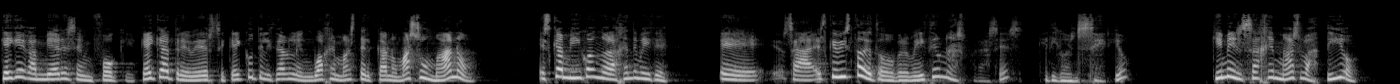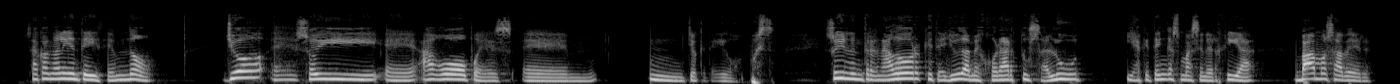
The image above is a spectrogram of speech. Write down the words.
que hay que cambiar ese enfoque, que hay que atreverse, que hay que utilizar un lenguaje más cercano, más humano. Es que a mí cuando la gente me dice, eh, o sea, es que he visto de todo, pero me dice unas frases que digo, ¿en serio? ¿Qué mensaje más vacío? O sea, cuando alguien te dice, no, yo eh, soy, eh, hago, pues, em, mm, yo qué te digo, pues, soy un entrenador que te ayuda a mejorar tu salud y a que tengas más energía. Vamos a ver,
